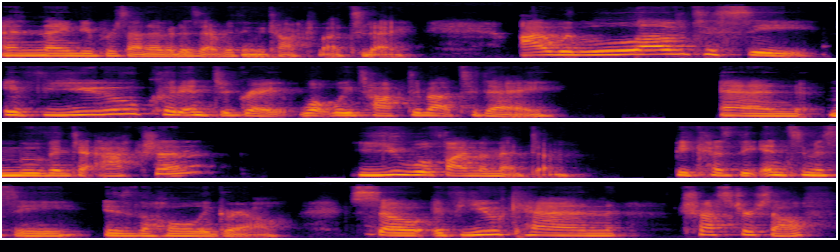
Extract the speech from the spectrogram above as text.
and 90% of it is everything we talked about today I would love to see if you could integrate what we talked about today and move into action, you will find momentum because the intimacy is the holy grail. So if you can trust yourself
